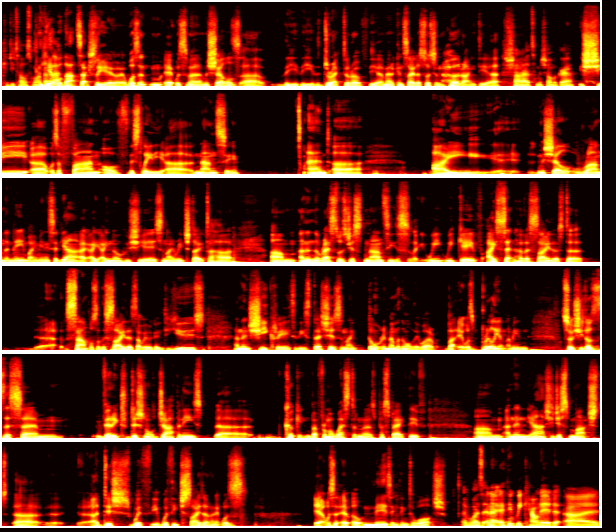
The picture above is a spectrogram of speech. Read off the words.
could you tell us more about Yeah, that? Yeah, well, that's actually uh, it wasn't. It was uh, Michelle's, uh, the, the the director of the American Cider Association. Her idea. Shout out to Michelle McGrath. She uh, was a fan of this lady uh, Nancy, and uh, I Michelle ran the name by me, and I said, "Yeah, I- I know who she is," and I reached out to her. Um, and then the rest was just Nancy's. Like we, we gave, I sent her the ciders to uh, samples of the ciders that we were going to use, and then she created these dishes, and I don't remember them all. They were, but it was brilliant. I mean, so she does this um, very traditional Japanese uh, cooking, but from a Westerner's perspective. Um, and then yeah, she just matched uh, a dish with with each cider, and it was yeah, it was an amazing thing to watch. It was, and I, I think we counted. Uh,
